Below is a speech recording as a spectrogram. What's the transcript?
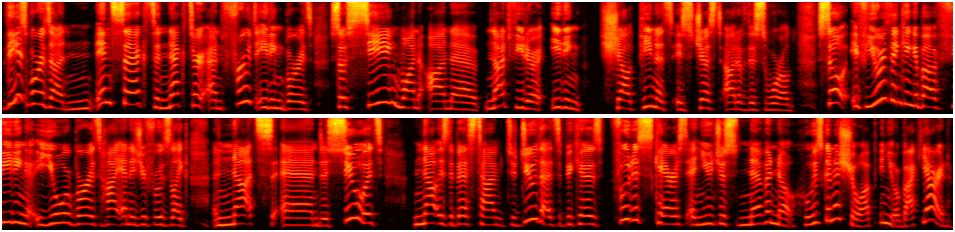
these birds are insects, nectar, and fruit eating birds. So seeing one on a nut feeder eating shelled peanuts is just out of this world. So if you're thinking about feeding your birds high energy foods like nuts and suet, now is the best time to do that because food is scarce and you just never know who's going to show up in your backyard.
